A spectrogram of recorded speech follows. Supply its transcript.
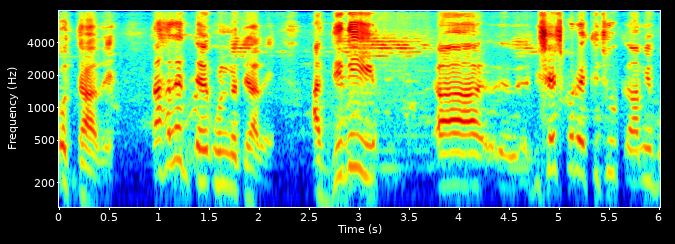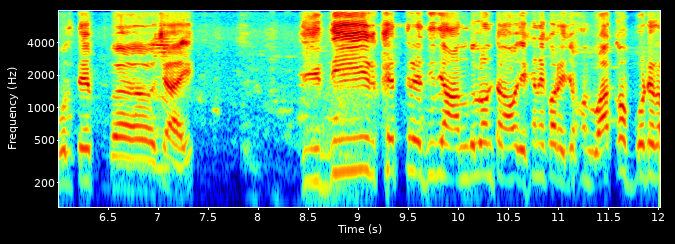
করতে হবে। তাহলে উন্নতি হবে। আর দিদি বিশেষ করে কিছু আমি বলতে চাই। দিদির ক্ষেত্রে দিদি আন্দোলনটা আমাদের এখানে করে, যখন ওয়াক অফ বোর্ডের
